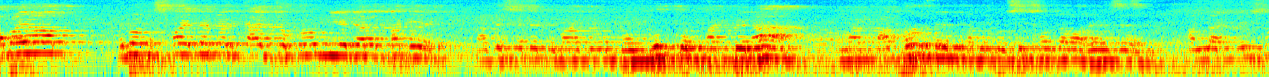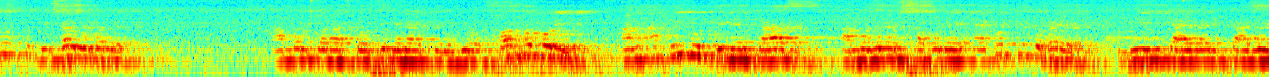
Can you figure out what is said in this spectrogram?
অবয়ব এবং শয়তানের কার্যক্রম নিয়ে যারা থাকে, তাদের সাথে তোমার কোনো বন্ধুত্ব থাকবে না। তোমার পাথর মেরে তোমাকে প্রশিক্ষণ দেওয়া হয়েছে। আল্লাহ এই সমস্ত বিষয়ের উপরে আমল করার করে দিও সর্বোপরি আমি আকিম উদ্দিনের কাজ আমরা সকলে একত্রিত হয়ে দিন কায়েমের কাজে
